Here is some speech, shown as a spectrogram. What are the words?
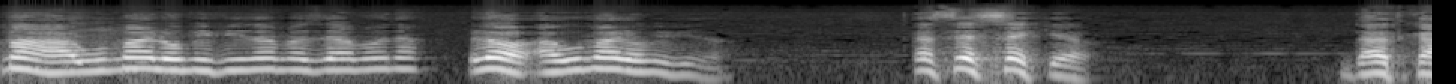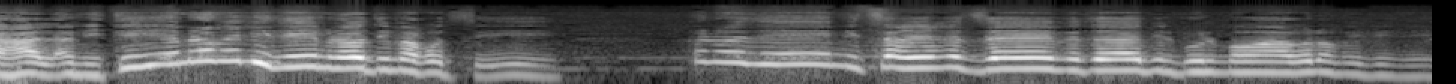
מה, האומה לא מבינה מה זה עמונה? לא, האומה לא מבינה. תעשה סקר. דעת קהל אמיתי, הם לא מבינים, לא יודעים מה רוצים. הם לא יודעים מי צריך את זה, וזה בלבול מוח, לא מבינים.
